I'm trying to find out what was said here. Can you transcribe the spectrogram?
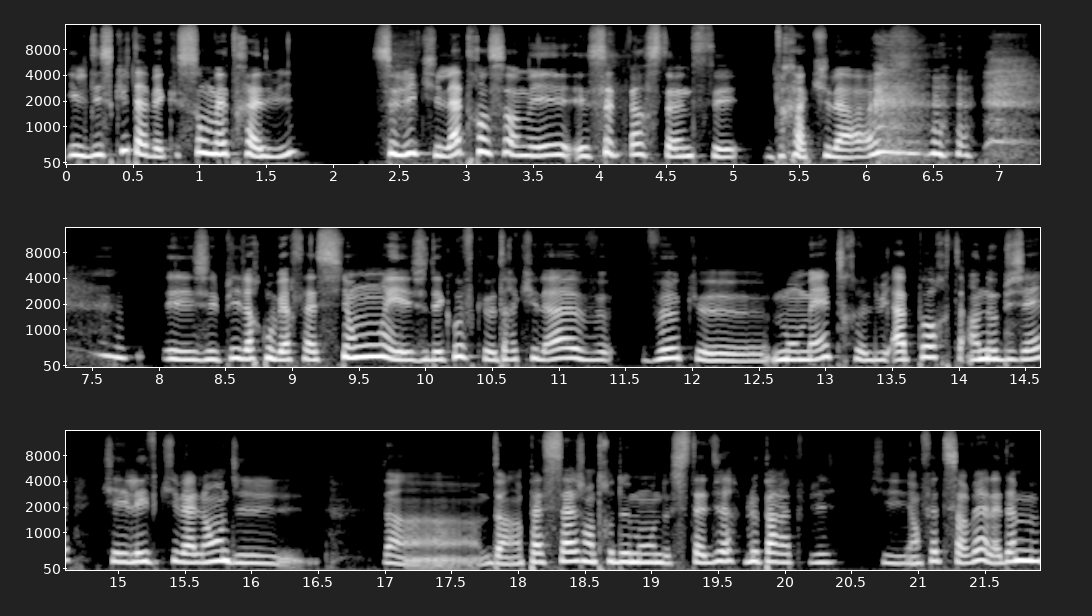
il discute avec son maître à lui, celui qui l'a transformé, et cette personne, c'est Dracula. et j'ai pris leur conversation, et je découvre que Dracula veut, que mon maître lui apporte un objet qui est l'équivalent du d'un passage entre deux mondes, c'est-à-dire le parapluie, qui en fait servait à la dame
